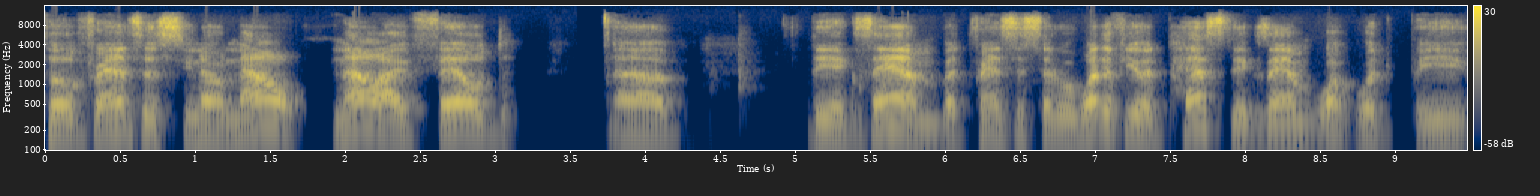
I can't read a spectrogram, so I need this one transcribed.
told Frances, you know, now now I've failed uh, the exam, but Frances said, well, what if you had passed the exam? What would be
